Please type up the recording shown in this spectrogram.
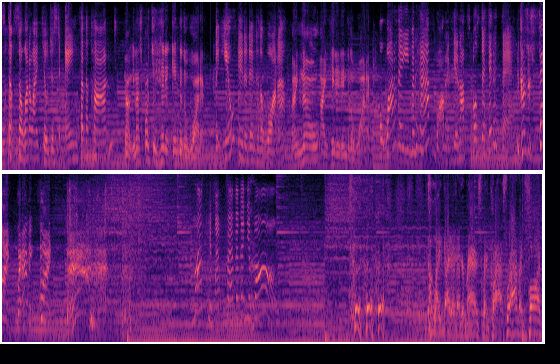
So, so what do I do? Just aim for the pond? No, you're not supposed to hit it into the water. But you hit it into the water. I know I hit it into the water. Well, why do they even have water if you're not supposed to hit it there? Because it's fun! We're having fun! Ah! Look, it went further than your ball. A late night anger management class. We're having fun.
